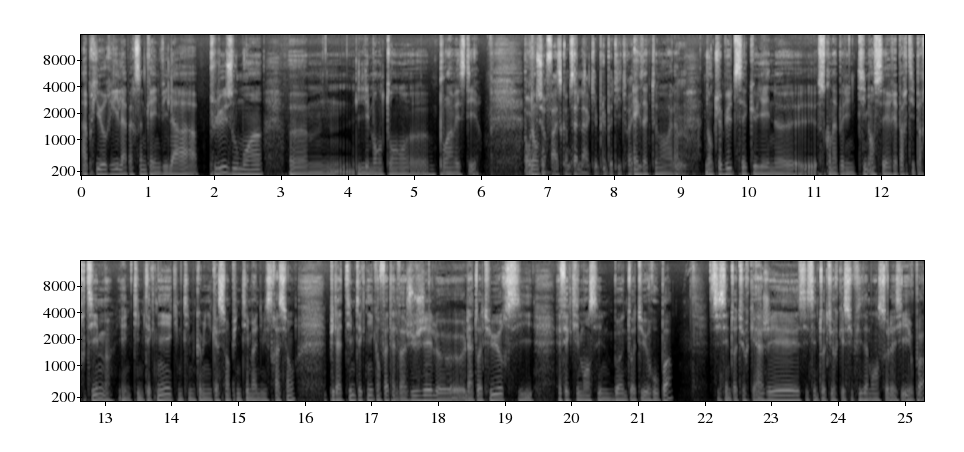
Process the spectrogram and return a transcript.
a priori, la personne qui a une villa a plus ou moins euh, les montants euh, pour investir. Pour une surface comme celle-là, qui est plus petite. Oui. Exactement, voilà. Hmm. Donc, le but, c'est qu'il y ait une, ce qu'on appelle une team. On s'est réparti par team. Il y a une team technique, une team communication, puis une team administration. Puis la team technique, en fait, elle va juger le, la toiture, si effectivement c'est une bonne toiture ou pas si c'est une toiture qui est âgée, si c'est une toiture qui est suffisamment ensoleillée ou pas.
